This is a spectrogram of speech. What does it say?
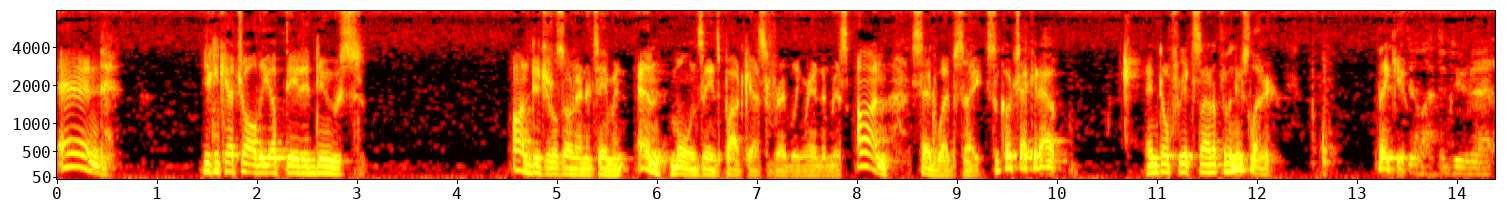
And you can catch all the updated news on Digital Zone Entertainment and Mole and Zane's podcast of Rambling Randomness on said website. So go check it out. And don't forget to sign up for the newsletter. Thank you. Still have to do that.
